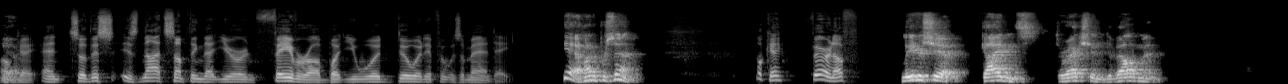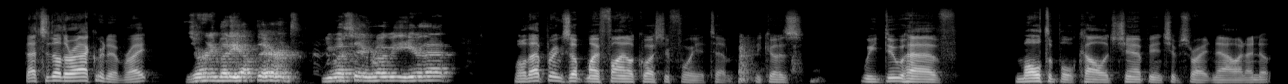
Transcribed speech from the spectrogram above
Okay. Yeah. And so this is not something that you're in favor of, but you would do it if it was a mandate. Yeah, 100%. Okay, fair enough. Leadership, guidance, direction, development. That's another acronym, right? Is there anybody up there USA Rugby you hear that? Well, that brings up my final question for you, Tim, because we do have multiple college championships right now, and I know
